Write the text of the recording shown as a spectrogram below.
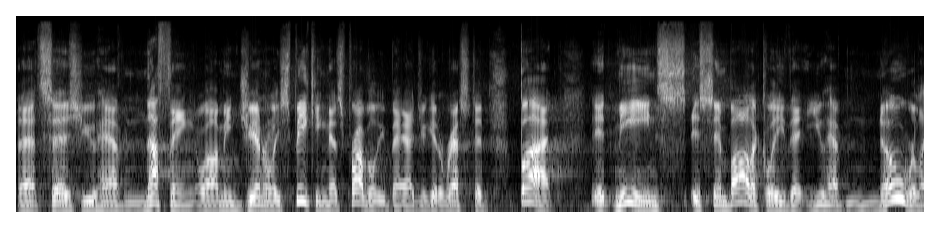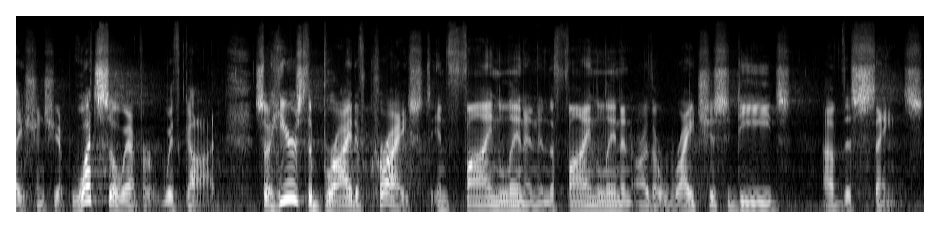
That says you have nothing. Well, I mean, generally speaking, that's probably bad. You get arrested. But it means is symbolically that you have no relationship whatsoever with God. So here's the bride of Christ in fine linen, and the fine linen are the righteous deeds of the saints.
